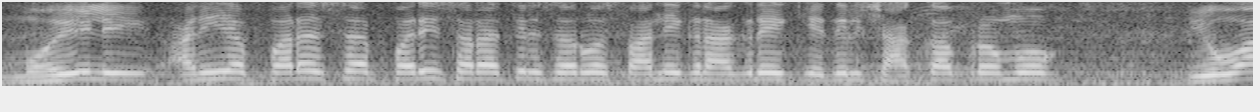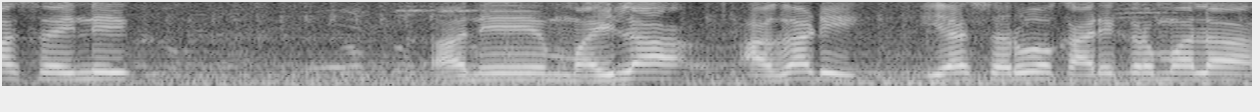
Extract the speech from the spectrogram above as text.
मोहिली आणि या परिसर परिसरातील सर्व स्थानिक नागरिक येथील शाखा प्रमुख युवा सैनिक आणि महिला आघाडी या सर्व कार्यक्रमाला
